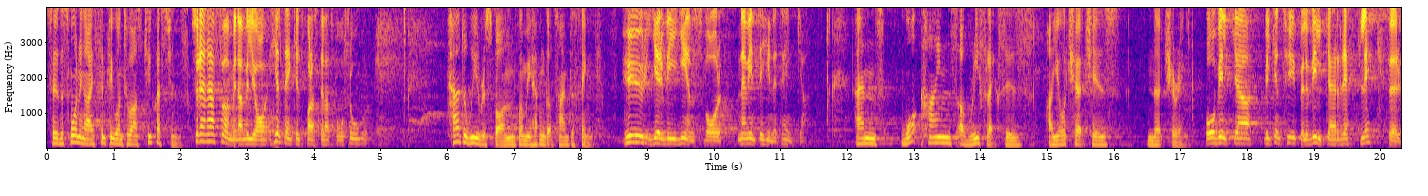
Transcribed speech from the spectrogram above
So this morning I simply want to ask two questions. Så den här förmiddagen vill jag helt enkelt bara ställa två frågor. How do we respond when we haven't got time to think? Hur ger vi gensvar när vi inte hinner tänka? And what kinds of reflexes are your churches nurturing? Och vilka, vilken typ eller vilka reflexer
